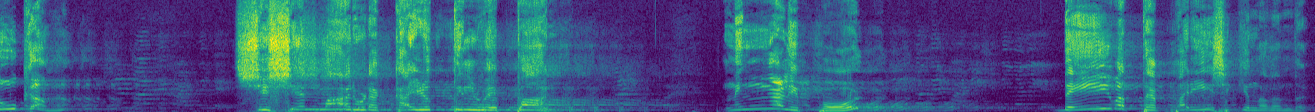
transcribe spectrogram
മുഖം ശിഷ്യന്മാരുടെ കഴുത്തിൽ വെപ്പാൻ നിങ്ങളിപ്പോൾ ദൈവത്തെ പരീക്ഷിക്കുന്നതെന്ത്?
